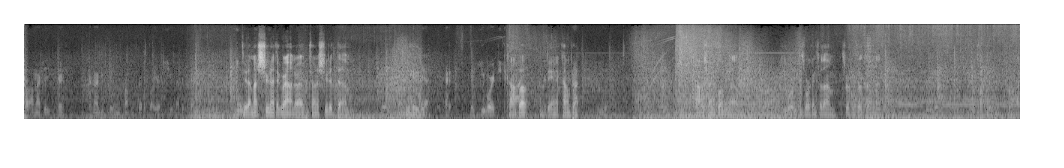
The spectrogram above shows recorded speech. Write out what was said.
So I'm actually you're gonna be doing something critical while you're shooting at the ground. Dude, I'm not shooting at the ground, alright? I'm trying to shoot at them. Don't be hating. Yeah. Compa? Oh, damn it, you're Compa. Compa's trying to blow me up. He He's working for them. He's working for the Covenant. Fucking rock.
